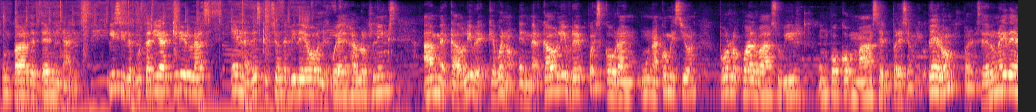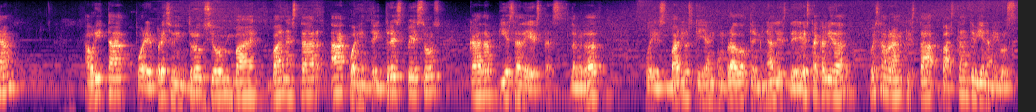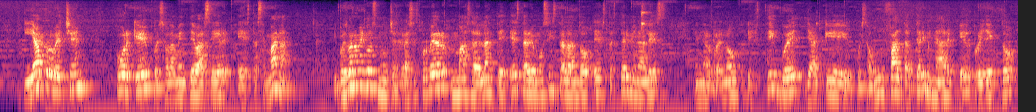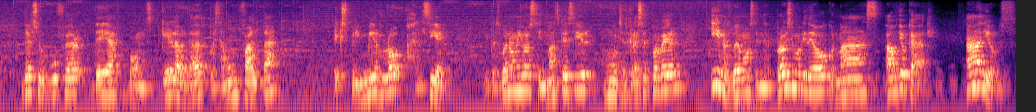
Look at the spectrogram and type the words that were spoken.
un par de terminales. Y si les gustaría adquirirlas, en la descripción del video les voy a dejar los links a Mercado Libre, que bueno, en Mercado Libre pues cobran una comisión, por lo cual va a subir un poco más el precio, amigo. Pero, para que se den una idea, ahorita por el precio de introducción van a estar a 43 pesos cada pieza de estas. La verdad, pues varios que ya han comprado terminales de esta calidad, pues sabrán que está bastante bien amigos. Y aprovechen porque pues solamente va a ser esta semana. Y pues bueno amigos, muchas gracias por ver. Más adelante estaremos instalando estas terminales en el Renault Stigway ya que pues aún falta terminar el proyecto del subwoofer de Bombs que la verdad pues aún falta exprimirlo al 100. Y pues bueno amigos, sin más que decir, muchas gracias por ver y nos vemos en el próximo video con más AudioCar. Adiós.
